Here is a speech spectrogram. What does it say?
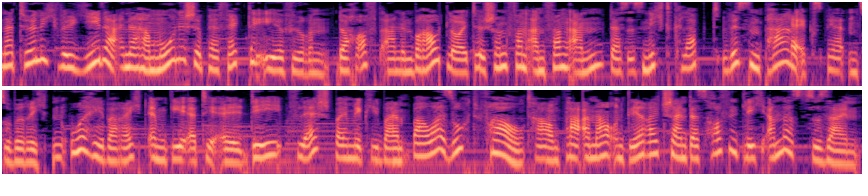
Natürlich will jeder eine harmonische, perfekte Ehe führen, doch oft ahnen Brautleute schon von Anfang an, dass es nicht klappt, wissen Paare-Experten zu berichten. Urheberrecht MGRTLD, Flash bei Mickey beim Bauer sucht Frau, Traumpaar Anna und Gerald scheint das hoffentlich anders zu sein.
